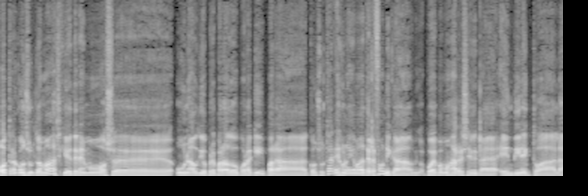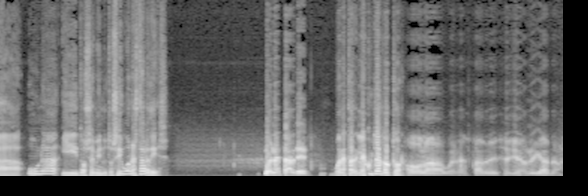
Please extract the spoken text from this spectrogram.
Otra consulta más que tenemos eh, un audio preparado por aquí para consultar. Es una llamada telefónica. Pues vamos a recibirla en directo a la una y 12 minutos. Sí, buenas tardes. Buenas tardes. Buenas tardes, le escucha el doctor. Hola, buenas tardes, señor Riganos.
